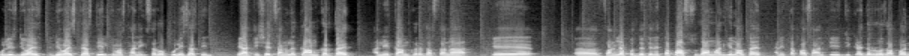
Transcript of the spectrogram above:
पोलीस डिवाइस डिवायस पे असतील किंवा स्थानिक सर्व पोलीस असतील हे अतिशय चांगलं काम करतायत. आणि काम करत असताना ते चांगल्या पद्धतीने तपास सुद्धा मार्गी लावतायत आणि तपासांती जी काय दररोज आपण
